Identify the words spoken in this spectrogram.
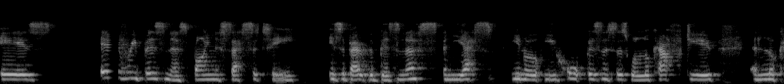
is every business by necessity is about the business. And yes, you know, you hope businesses will look after you and look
